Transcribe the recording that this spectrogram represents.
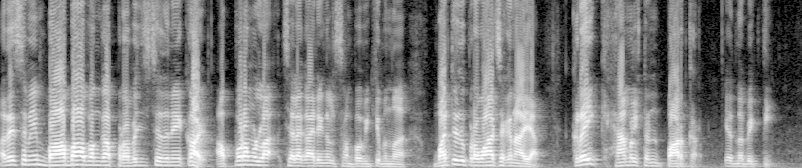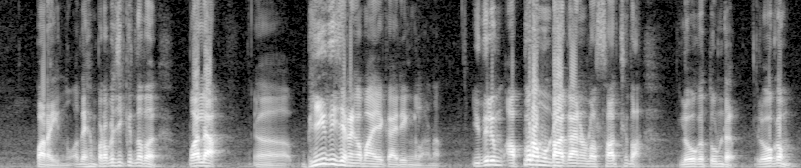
അതേസമയം ബാബ വങ്ക പ്രവചിച്ചതിനേക്കാൾ അപ്പുറമുള്ള ചില കാര്യങ്ങൾ സംഭവിക്കുമെന്ന് മറ്റൊരു പ്രവാചകനായ ക്രൈക്ക് ഹാമിൽട്ടൺ പാർക്കർ എന്ന വ്യക്തി പറയുന്നു. അദ്ദേഹം പ്രവചിക്കുന്നത് പല ഭീതിജനകമായ കാര്യങ്ങളാണ്. ഇതിലും അപ്പുറമുണ്ടാകാനുള്ള സാധ്യത ലോകത്തുണ്ട്. ലോകം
